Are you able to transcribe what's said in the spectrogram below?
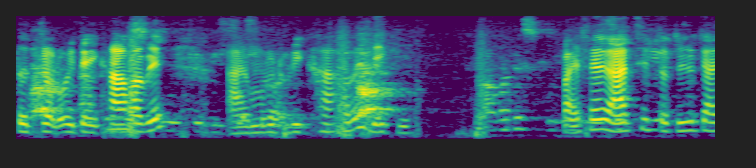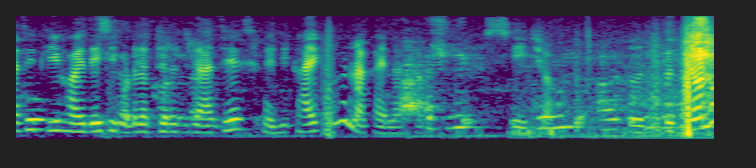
তো চল ওইটাই খাওয়া হবে। আর মুড়ি টুড়ি খাওয়া হবে দেখি। পয়সা আছে চচড়ি আছে কি হয় দেখি গোটা চচড়ি আছে যদি খাই খাবে না খাই না খাবে। এইসব তো তো চলো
